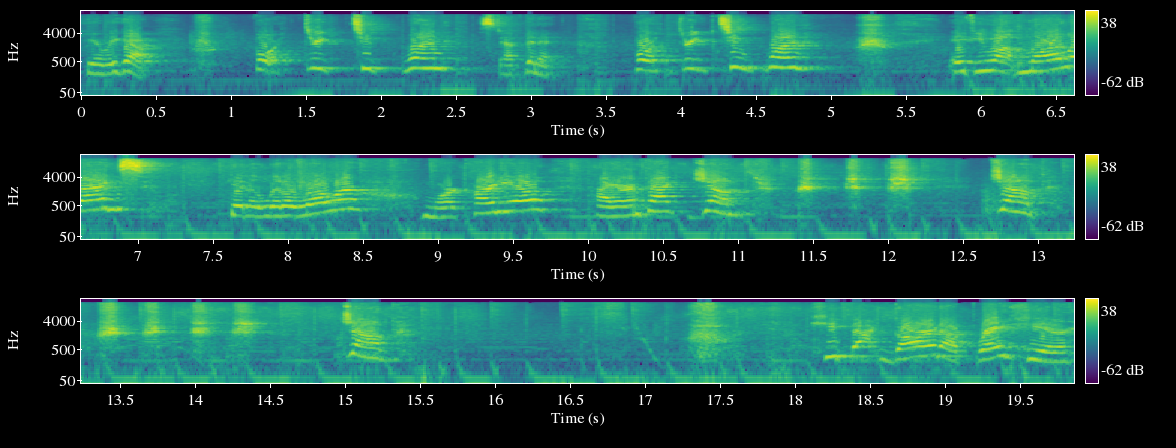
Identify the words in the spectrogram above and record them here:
Here we go. Four, three, two, one. Step in it. Four, three, two, one. If you want more legs, get a little lower, more cardio, higher impact, jump, jump, jump. Keep that guard up right here.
